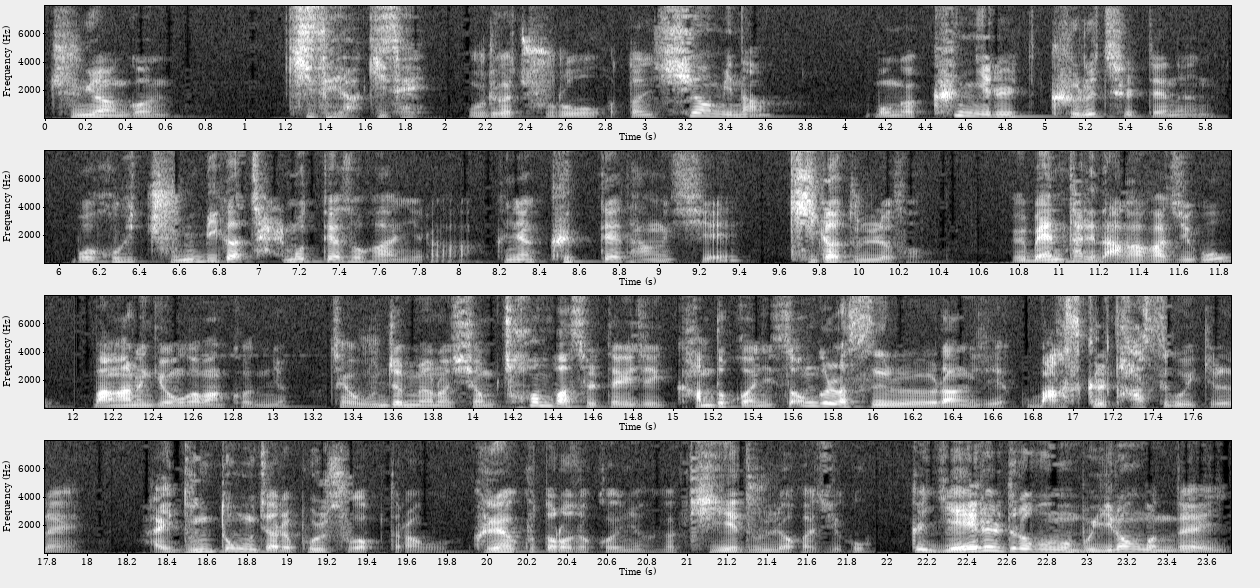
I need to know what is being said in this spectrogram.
중요한 건 기세야 기세. 우리가 주로 어떤 시험이나 뭔가 큰 일을 그르칠 때는 뭐 거기 준비가 잘못돼서가 아니라 그냥 그때 당시에 기가 눌려서 멘탈이 나가가지고 망하는 경우가 많거든요. 제가 운전면허 시험 처음 봤을 때 이제 감독관이 선글라스랑 이제 마스크를 다 쓰고 있길래 아니 눈동자를 볼 수가 없더라고. 그래갖고 떨어졌거든요. 그러니까 기에 눌려가지고. 그 예를 들어보면 뭐 이런 건데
